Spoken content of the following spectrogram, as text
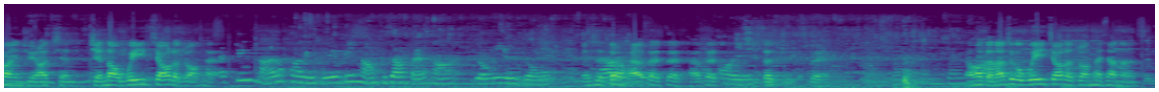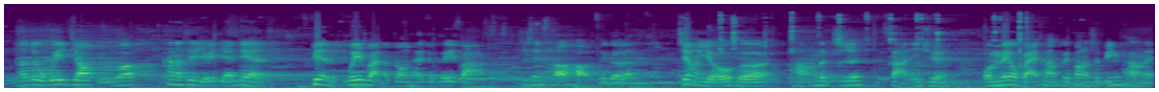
放进去，然后煎煎到微焦的状态。哎，冰糖要放进去，因为冰糖不像白糖容易融。没事，待会儿还要再再还要再一起再煮。对。然后等到这个微焦的状态下呢，等到这个微焦，比如说看到这里有一点点。变微软的状态，就可以把之前调好的这个酱油和糖的汁撒进去。我们没有白糖，所以放的是冰糖嘞。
